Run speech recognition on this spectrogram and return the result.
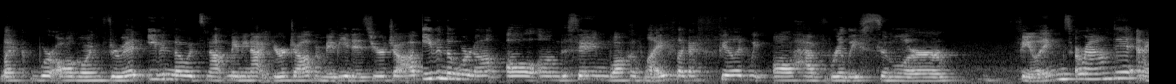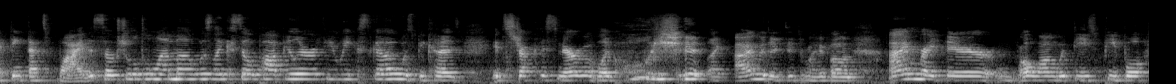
Like we're all going through it, even though it's not maybe not your job or maybe it is your job. Even though we're not all on the same walk of life, like I feel like we all have really similar feelings around it. And I think that's why the social dilemma was like so popular a few weeks ago was because it struck this nerve of like holy shit like I'm addicted to my phone. I'm right there along with these people.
